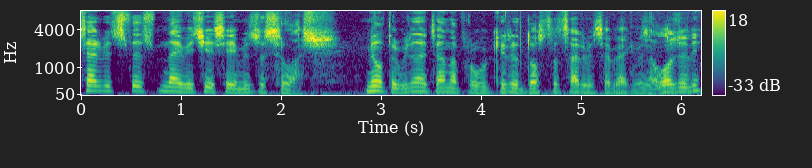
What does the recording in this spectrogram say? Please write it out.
Царевицата най-вече се име за силаш. Миналата година тя напровокира доста царевица бяхме заложили,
